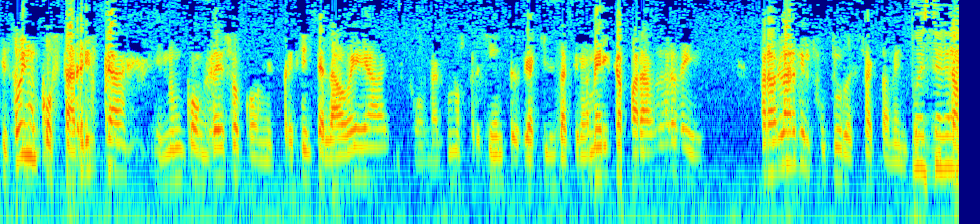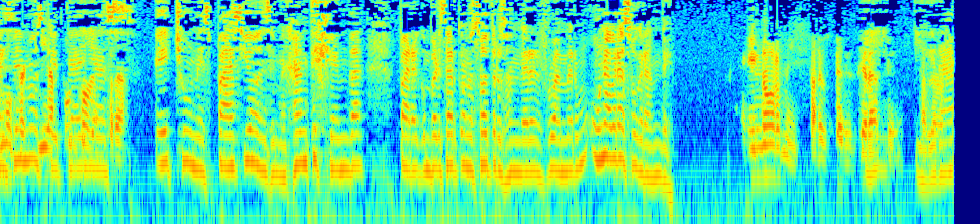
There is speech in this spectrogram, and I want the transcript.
Estoy en Costa Rica en un congreso con el presidente de la OEA y con algunos presidentes de aquí de Latinoamérica para hablar de para hablar del futuro exactamente. Pues te agradecemos que te hayas hecho un espacio en semejante agenda para conversar con nosotros, Andrés Roemer. Un abrazo grande. Enorme para ustedes. Gracias. Y, y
